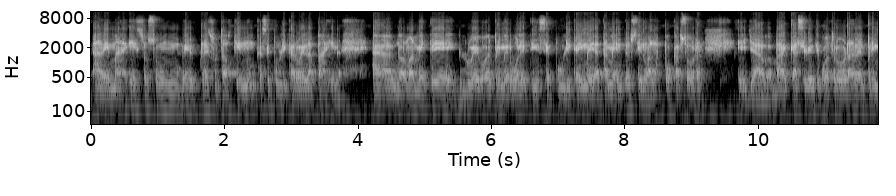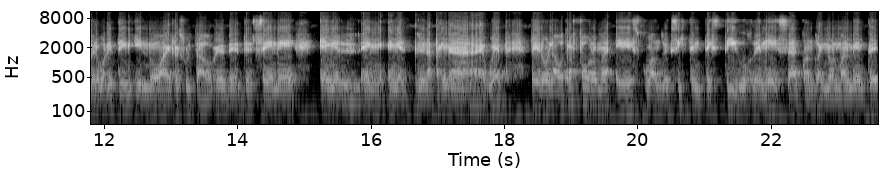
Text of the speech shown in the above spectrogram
además esos son eh, que nunca se publicaron en la página. Ah, normalmente luego del primer boletín se publica inmediatamente, o si no a las pocas horas, eh, ya van casi 24 horas del primer boletín y no hay resultados eh, del CNE en, el, en, en, el, en la página web. Pero la otra forma es cuando existen testigos de mesa, cuando hay normalmente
